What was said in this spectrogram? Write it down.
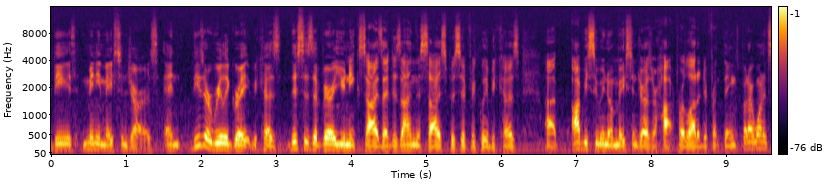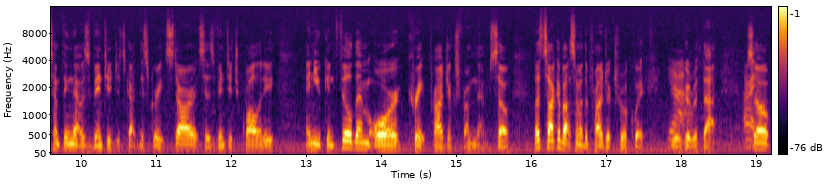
these mini mason jars, and these are really great because this is a very unique size. I designed this size specifically because uh, obviously we know mason jars are hot for a lot of different things, but I wanted something that was vintage. It's got this great star. It says vintage quality, and you can fill them or create projects from them. So let's talk about some of the projects real quick. You're good with that. Right. So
